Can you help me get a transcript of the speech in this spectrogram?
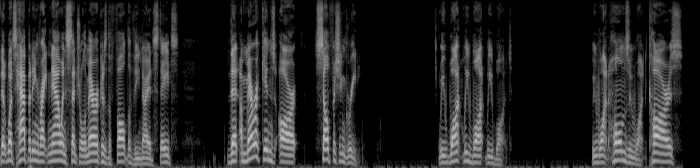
That what's happening right now in Central America is the fault of the United States. That Americans are selfish and greedy. We want, we want, we want. We want homes, we want cars.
